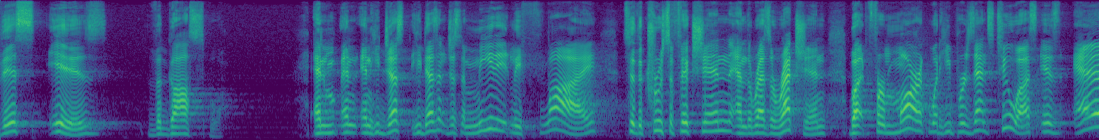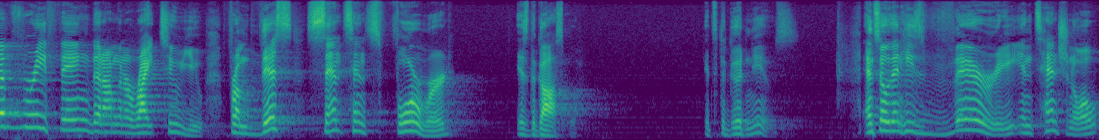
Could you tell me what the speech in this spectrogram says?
This is the gospel. And, and, and he just he doesn't just immediately fly to the crucifixion and the resurrection. But for Mark, what he presents to us is everything that I'm going to write to you from this sentence forward is the gospel. It's the good news. And so then he's very intentional,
